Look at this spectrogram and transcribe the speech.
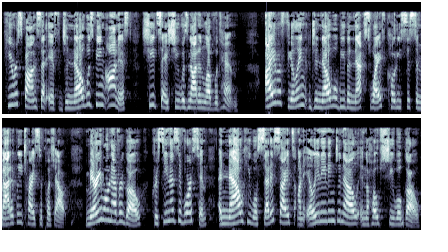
he responds that if Janelle was being honest, she'd say she was not in love with him. I have a feeling Janelle will be the next wife Cody systematically tries to push out. Mary won't ever go. Christina's divorced him, and now he will set his sights on alienating Janelle in the hopes she will go.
